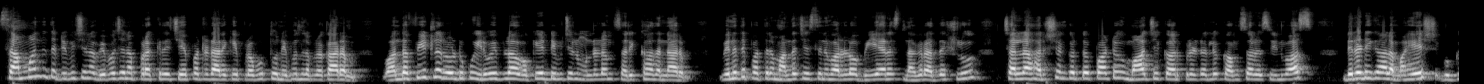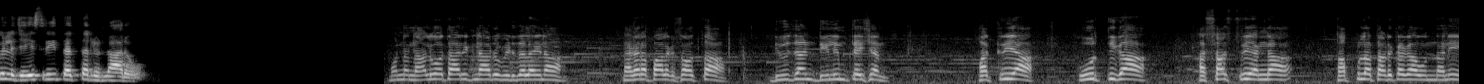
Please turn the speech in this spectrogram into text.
సంబంధిత డివిజన్ల విభజన ప్రక్రియ చేపట్టడానికి ప్రభుత్వ నిబంధనల ప్రకారం వంద ఫీట్ల రోడ్డుకు ఇరువైపులా ఒకే డివిజన్ ఉండడం సరికాదన్నారు. వినతి పత్రం అందజేసిన వారిలో బీఆర్ఎస్ నగర అధ్యక్షులు చల్లా హరిశంకర్తో పాటు మాజీ కార్పొరేటర్లు కంసాల శ్రీనివాస్ డిరడిగాల మహేష్ గుగ్గిళ్ళ జయశ్రీ తదితరులున్నారు. మొన్న నాలుగో తారీఖు నాడు విడుదలైన నగరపాలక సంస్థ డివిజన్ డిలిమిటేషన్ ప్రక్రియ పూర్తిగా అశాస్త్రీయంగా తప్పుల తడకగా ఉందని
